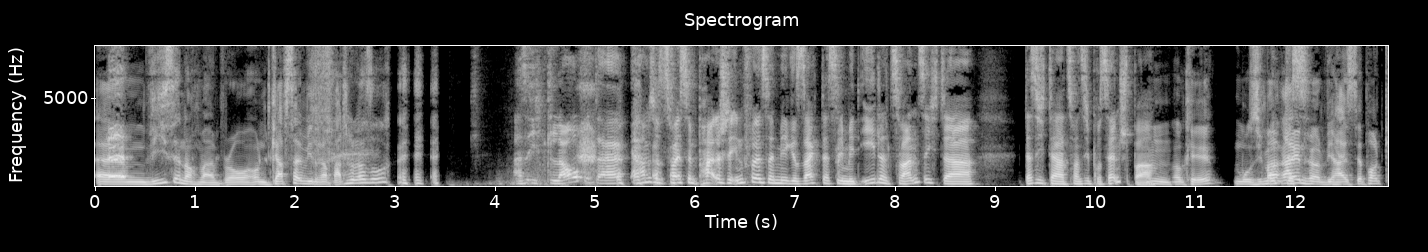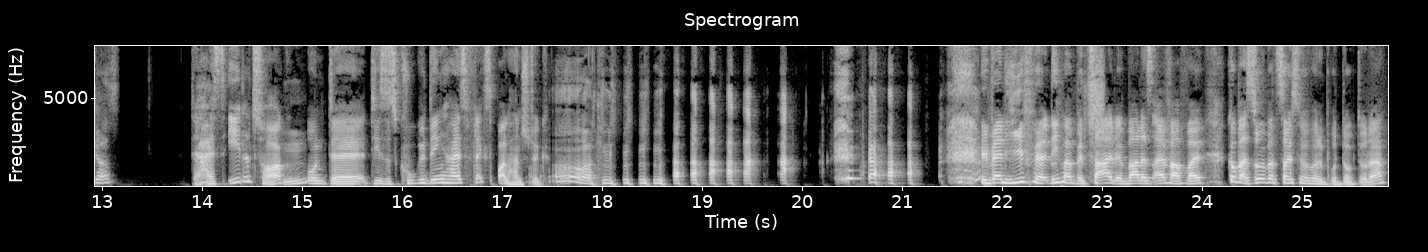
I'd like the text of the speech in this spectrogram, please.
Ähm, wie hieß der nochmal, Bro? Und gab's da irgendwie einen Rabatt oder so? Also ich glaube, da haben so zwei sympathische Influencer mir gesagt, dass sie mit Edel 20 da, dass ich da 20% spare. Hm, okay, muss ich mal Und reinhören. Wie heißt der Podcast? Der heißt Edel Talk Mhm. und äh, dieses Kugelding heißt Flexball-Handstück. Oh. Wir werden hierfür halt nicht mal bezahlt. Wir machen das einfach, weil. Guck mal, so überzeugst du mich von dem Produkt, oder?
